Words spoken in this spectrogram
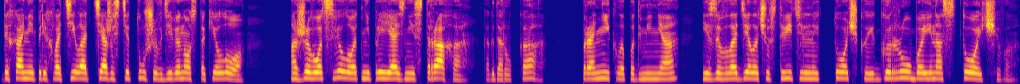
Дыхание перехватило от тяжести туши в 90 кило, а живот свело от неприязни и страха, когда рука проникла под меня и завладела чувствительной точкой грубо и настойчиво.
